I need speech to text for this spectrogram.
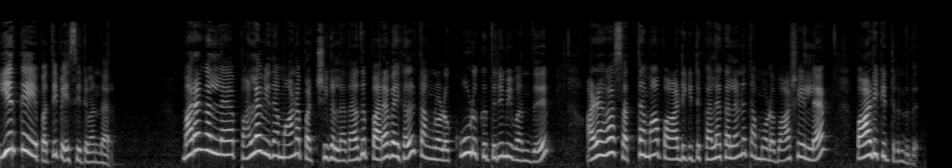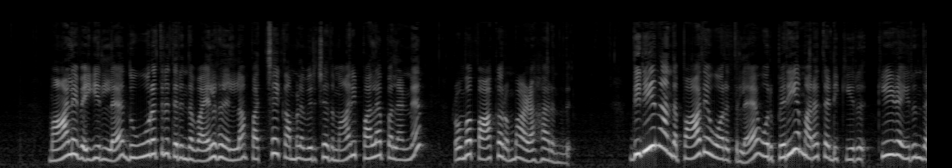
இயற்கையை பற்றி பேசிட்டு வந்தார். மரங்களில் பல விதமான பட்சிகள் அதாவது பறவைகள் தங்களோட கூடுக்கு திரும்பி வந்து அழகாக சத்தமாக பாடிக்கிட்டு கலகலன்னு தம்மோட பாஷையில் பாடிக்கிட்டு இருந்தது. மாலை வெயிலில் தூரத்தில் தெரிந்த வயல்கள் எல்லாம் பச்சை கம்பளம் விரிச்சது மாதிரி பல பலன்னு ரொம்ப பார்க்க ரொம்ப அழகாக இருந்தது. திடீர்னு அந்த பாதை ஓரத்தில் ஒரு பெரிய மரத்தடிக்கு இரு கீழே இருந்த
